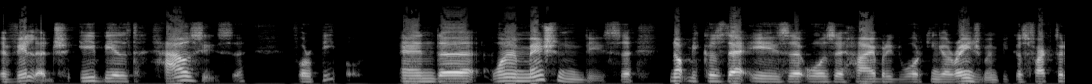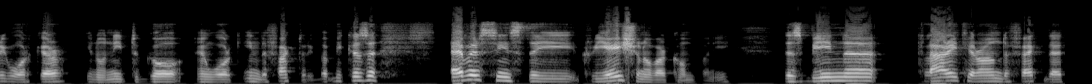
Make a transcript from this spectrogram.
a village. He built houses for people. And uh, why I'm mentioning this, uh, not because that is uh, was a hybrid working arrangement, because factory worker you know need to go and work in the factory but because uh, ever since the creation of our company there's been uh, clarity around the fact that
